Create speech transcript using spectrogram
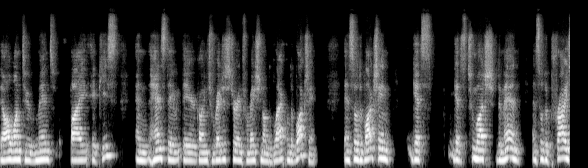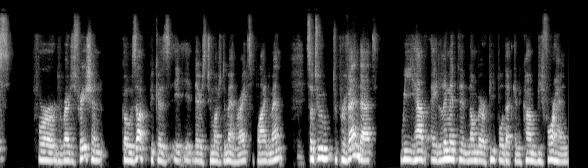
They all want to mint, buy a piece, and hence they they are going to register information on the black on the blockchain. And so the blockchain gets gets too much demand, and so the price for the registration goes up because it, it, there's too much demand, right? Supply demand. Mm-hmm. So to to prevent that, we have a limited number of people that can come beforehand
